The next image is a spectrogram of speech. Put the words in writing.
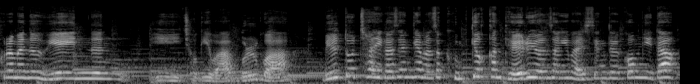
그러면은 위에 있는 이 저기와 물과 밀도 차이가 생기면서 급격한 대류 현상이 발생될 겁니다.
